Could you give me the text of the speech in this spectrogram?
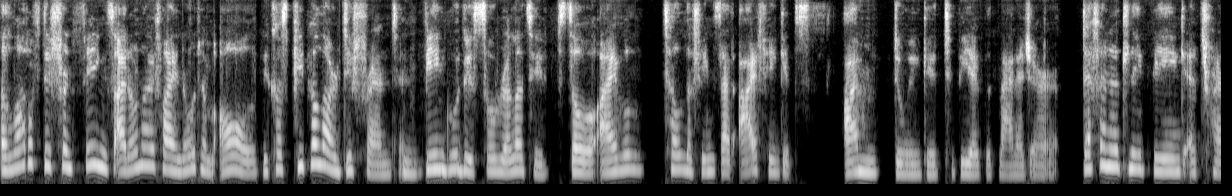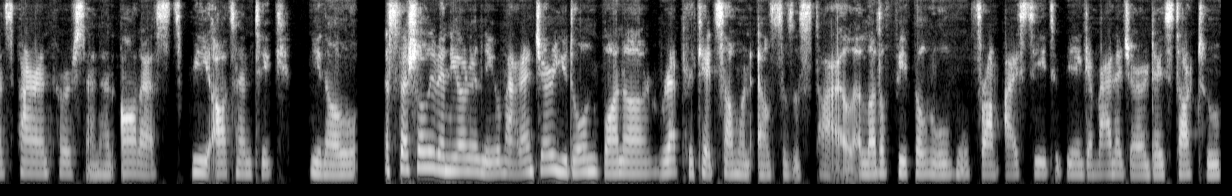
A lot of different things. I don't know if I know them all because people are different and being good is so relative. So I will tell the things that I think it's I'm doing it to be a good manager definitely being a transparent person and honest, be authentic, you know, especially when you're a new manager, you don't want to replicate someone else's style. A lot of people who move from IC to being a manager, they start to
